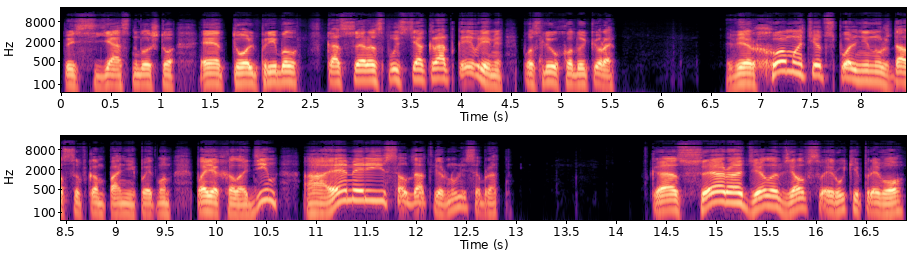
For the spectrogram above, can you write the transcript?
то есть ясно было, что Этоль прибыл в Кассера спустя краткое время после ухода Кюре. Верхом отец Поль не нуждался в компании, поэтому он поехал один, а Эмери и солдат вернулись обратно. Кассера дело взял в свои руки Прево.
